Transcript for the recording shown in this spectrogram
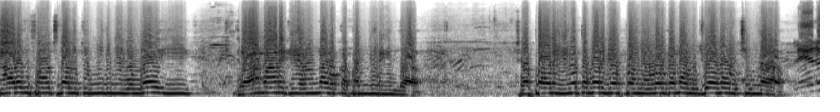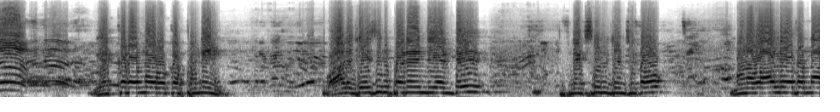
నాలుగు సంవత్సరాల తొమ్మిది నెలల్లో ఈ గ్రామానికి ఏమన్నా ఒక పని జరిగిందా? చెప్పాలి యువత కూడా చెప్పాలి ఎవరికన్నా ఉద్యోగం వచ్చిందా? ఎక్కడన్నా ఒక పని? వాళ్ళు చేసిన పని ఏంటి అంటే ఫ్లెక్సీలు పెంచటం మన వాళ్ళు ఏదన్నా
